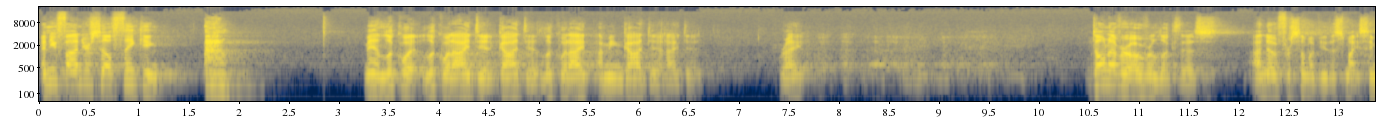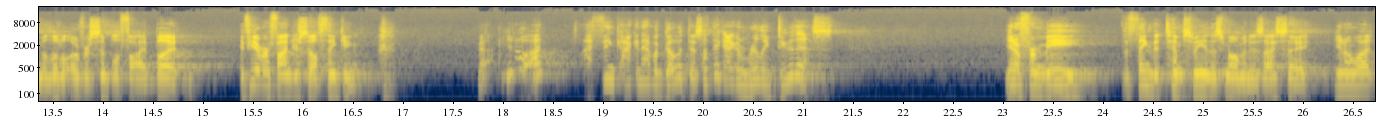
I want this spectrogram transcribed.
and you find yourself thinking, man, look what, look what I did, God did. Look what I, I mean, God did, I did, right? Don't ever overlook this. I know for some of you this might seem a little oversimplified, but if you ever find yourself thinking, man, you know, I, I think I can have a go at this. I think I can really do this. You know, for me, the thing that tempts me in this moment is I say, you know what?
